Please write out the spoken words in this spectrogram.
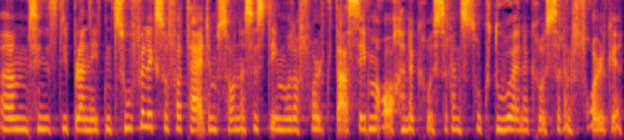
ähm, sind jetzt die Planeten zufällig so verteilt im Sonnensystem oder folgt das eben auch einer größeren Struktur, einer größeren Folge?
